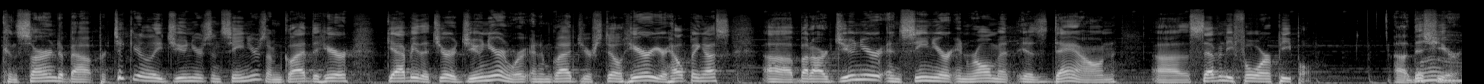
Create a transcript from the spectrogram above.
concerned about particularly juniors and seniors. I'm glad to hear, Gabby, that you're a junior, and, we're, and I'm glad you're still here. You're helping us. Uh, but our junior and senior enrollment is down uh, 74 people uh, this Whoa. year.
